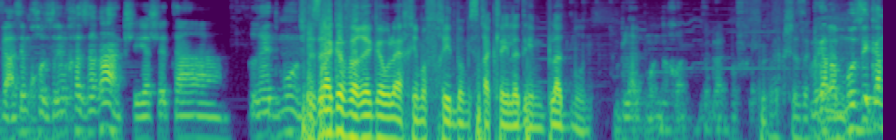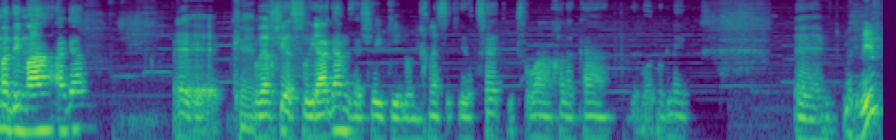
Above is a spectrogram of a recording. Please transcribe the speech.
ואז הם חוזרים חזרה כשיש את ה-רד מון. שזה אגב הרגע אולי הכי מפחיד במשחק לילדים, בלאד מון. בלאד מון, נכון. זה באמת מפחיד. וגם קורה. המוזיקה מדהימה, אגב. אה, כן. ואיך שהיא עשויה גם, זה שהיא כאילו נכנסת ויוצאת בצורה חלקה, זה מאוד מגניב. אה, מגניב?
